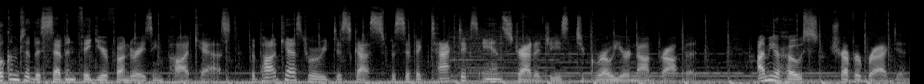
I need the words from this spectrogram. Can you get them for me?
Welcome to the Seven Figure Fundraising Podcast, the podcast where we discuss specific tactics and strategies to grow your nonprofit. I'm your host, Trevor Bragdon.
